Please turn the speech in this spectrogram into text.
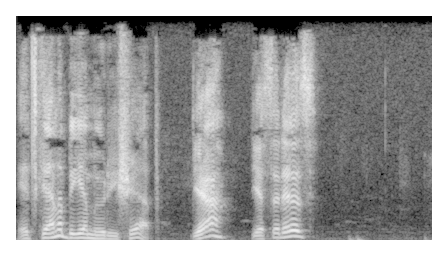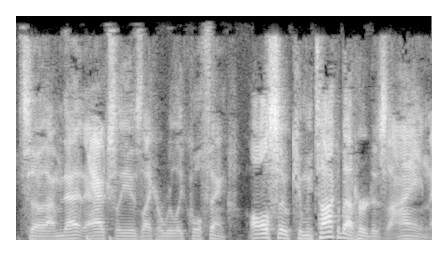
it's going to be a moody ship. Yeah. Yes, it is. So I mean that actually is like a really cool thing. Also, can we talk about her design?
